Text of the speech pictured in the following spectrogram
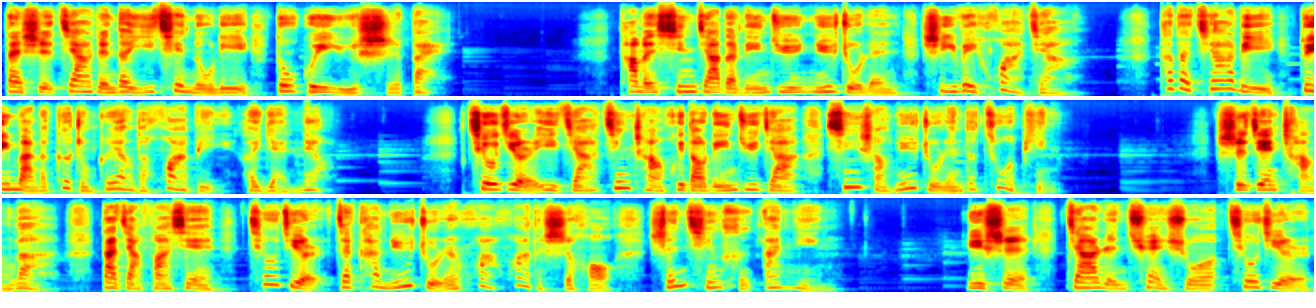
但是家人的一切努力都归于失败。他们新家的邻居女主人是一位画家。他的家里堆满了各种各样的画笔和颜料。丘吉尔一家经常会到邻居家欣赏女主人的作品。时间长了，大家发现丘吉尔在看女主人画画的时候神情很安宁。于是家人劝说丘吉尔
